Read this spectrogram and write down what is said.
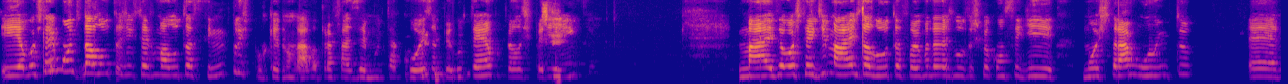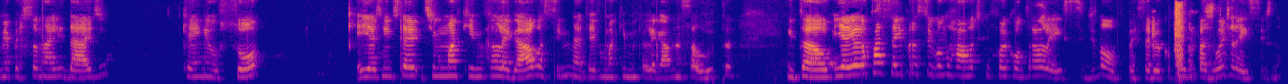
E eu gostei muito da luta. A gente teve uma luta simples, porque não dava para fazer muita coisa pelo tempo, pela experiência. Mas eu gostei demais da luta. Foi uma das lutas que eu consegui mostrar muito é, minha personalidade, quem eu sou. E a gente tinha uma química legal, assim, né? Teve uma química legal nessa luta. Então, e aí eu passei para o segundo round, que foi contra a Lace. De novo, percebeu que eu perdi para duas Laces, né?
